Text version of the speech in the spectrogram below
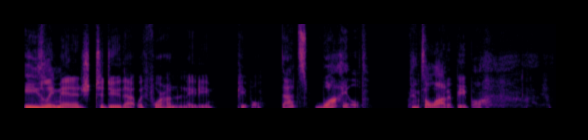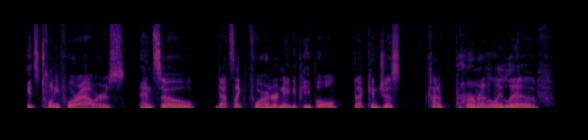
easily managed to do that with 480 people. That's wild. That's a lot of people. It's 24 hours. And so that's like 480 people that can just kind of permanently live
